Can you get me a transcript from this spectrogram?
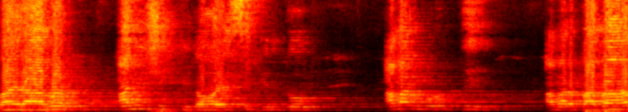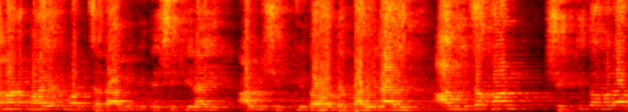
ভাইরা আমার, আমি শিক্ষিত হয়েছি কিন্তু আমার মুরব্বী, আমার বাবা, আমার মায়ের মর্যাদা আমি দিতে শিখি নাই, আমি শিক্ষিত হতে পারি নাই। আমি যখন শিক্ষিত হলাম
